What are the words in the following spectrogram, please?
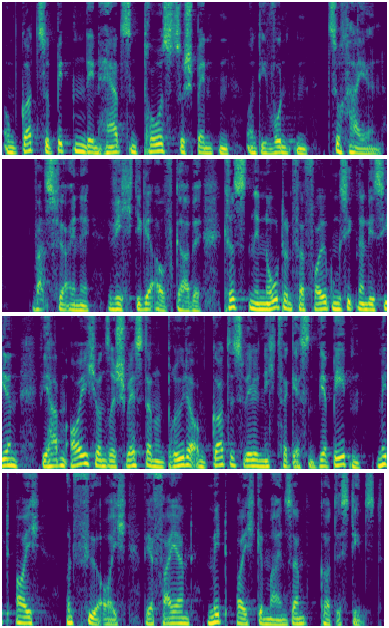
um Gott zu bitten, den Herzen Trost zu spenden und die Wunden zu heilen. Was für eine wichtige Aufgabe. Christen in Not und Verfolgung signalisieren, wir haben euch, unsere Schwestern und Brüder, um Gottes Willen nicht vergessen. Wir beten mit euch und für euch. Wir feiern mit euch gemeinsam Gottesdienst.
